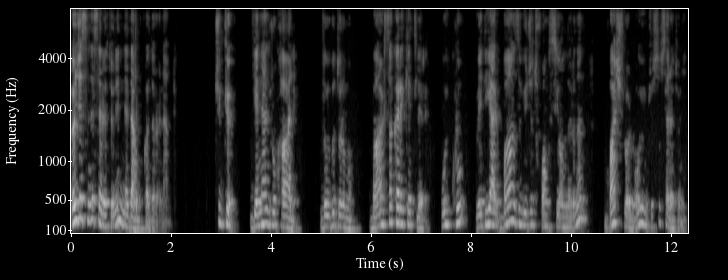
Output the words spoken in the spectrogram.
Öncesinde serotonin neden bu kadar önemli? Çünkü genel ruh hali, duygu durumu, bağırsak hareketleri, uyku ve diğer bazı vücut fonksiyonlarının başrol oyuncusu serotonin.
